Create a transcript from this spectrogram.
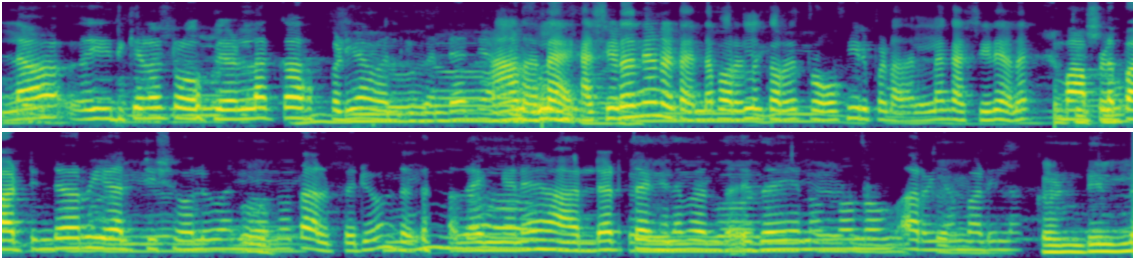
എല്ലാ ഇരിക്കുന്ന ട്രോഫികളിലൊക്കെ ഇവന്റെ ആണല്ലേ? കക്ഷിയുടെ തന്നെയാണ് കേട്ടോ. എന്റെ പുറകിൽ കുറെ ട്രോഫി ഇരിപ്പുണ്ട്. അതെല്ലാം കക്ഷിയുടെയാണ് മാപ്പിളപ്പാട്ടിന്റെ റിയാലിറ്റി ഷോയിൽ വന്നു താല്പര്യമുണ്ട്. അതെങ്ങനെ ആരുടെ അടുത്ത് എങ്ങനെ ഇത് ചെയ്യണമെന്നൊന്നും അറിയാൻ പാടില്ല. കണ്ടില്ല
